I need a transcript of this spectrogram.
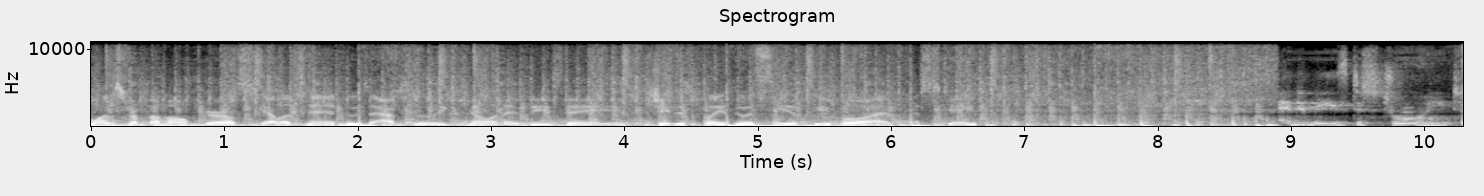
One's from the homegirl Skeleton, who's absolutely killing it these days. She just played to a sea of people at Escape. Enemies destroyed.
